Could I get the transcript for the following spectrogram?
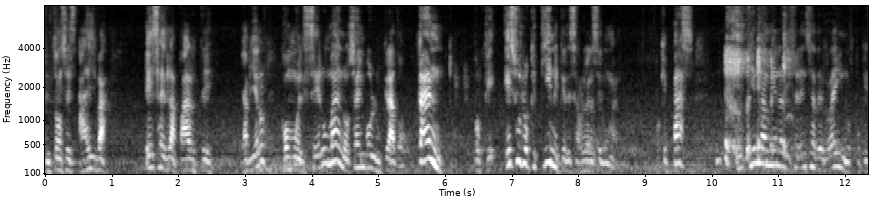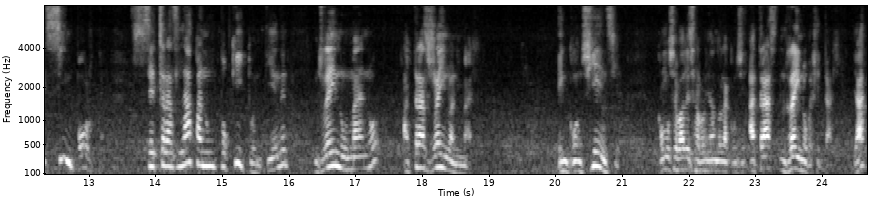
Entonces ahí va. esa es la parte, ¿ya vieron? Como el ser humano se ha involucrado tanto, porque eso es lo que tiene que desarrollar el ser humano. Porque paz, entiendan bien la diferencia de reinos, porque sí importa. Se traslapan un poquito, ¿entienden? Reino humano, atrás reino animal. En conciencia. ¿Cómo se va desarrollando la conciencia? Atrás reino vegetal. ¿ya?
